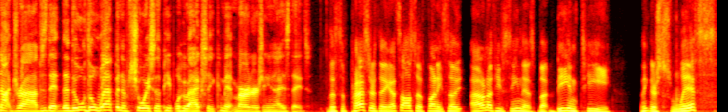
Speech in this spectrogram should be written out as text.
not drives that the, the the weapon of choice of the people who actually commit murders in the United States. the suppressor thing that's also funny. So i don't know if you've seen this but B&T i think they're swiss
